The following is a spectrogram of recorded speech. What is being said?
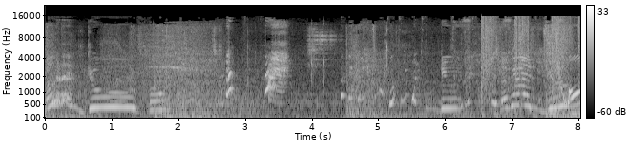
Look at this dude! dude! Look at this dude! Oh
